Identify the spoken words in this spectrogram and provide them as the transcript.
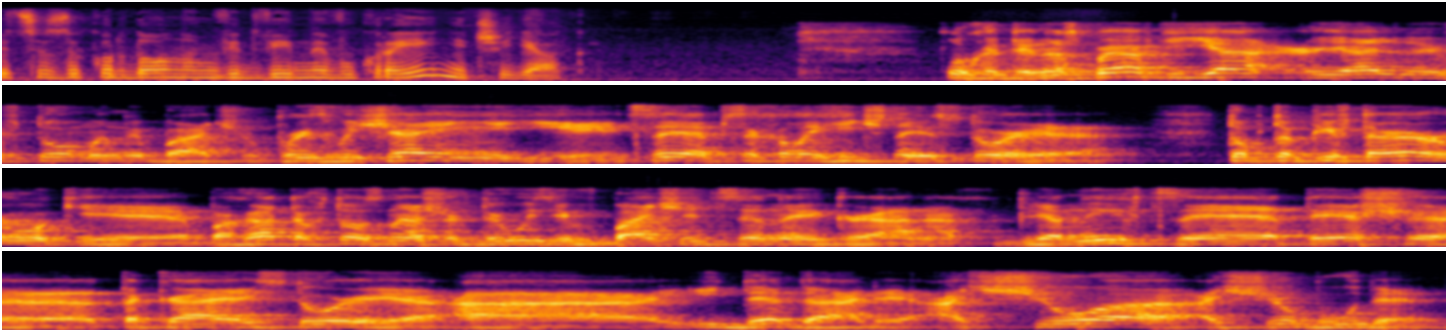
втомлюються за кордоном від війни в Україні, чи як? Слухайте, насправді я реальної втоми не бачу. Призвичаєння є, це психологічна історія. Тобто півтора роки багато хто з наших друзів бачить це на екранах. Для них це теж е, така історія. А йде далі. А що, а що буде?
